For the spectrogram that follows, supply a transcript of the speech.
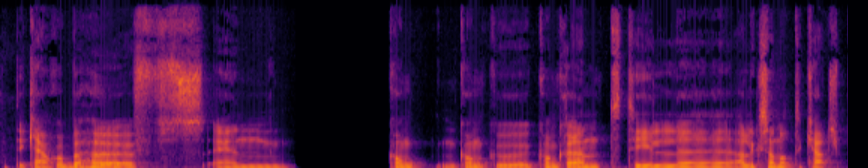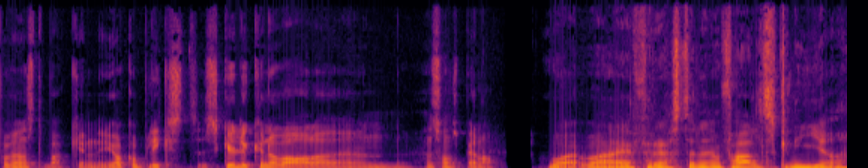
Det kanske behövs en kon- konkur- konkurrent till eh, Alexander Tkac på vänsterbacken. Jakob Blixt skulle kunna vara en, en sån spelare. Vad, vad är förresten en falsk nia?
